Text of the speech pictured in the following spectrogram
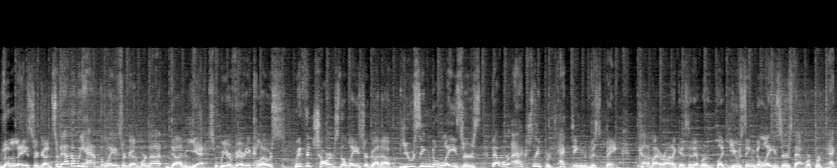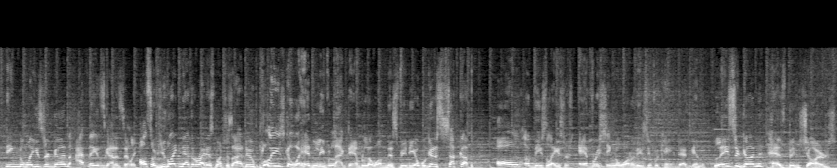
the laser gun. So now that we have the laser gun, we're not done yet. We are very close. We have to charge the laser gun up using the lasers that were actually protecting this bank. Kind of ironic, isn't it? We're like using the lasers that were protecting the laser gun. I think it's kind of silly. Also, if you like netherite as much as I do, please go ahead and leave a like down below on this video. We're gonna suck up all of these lasers. Every single one of these if we can, dadgummit. Laser gun has been charged.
